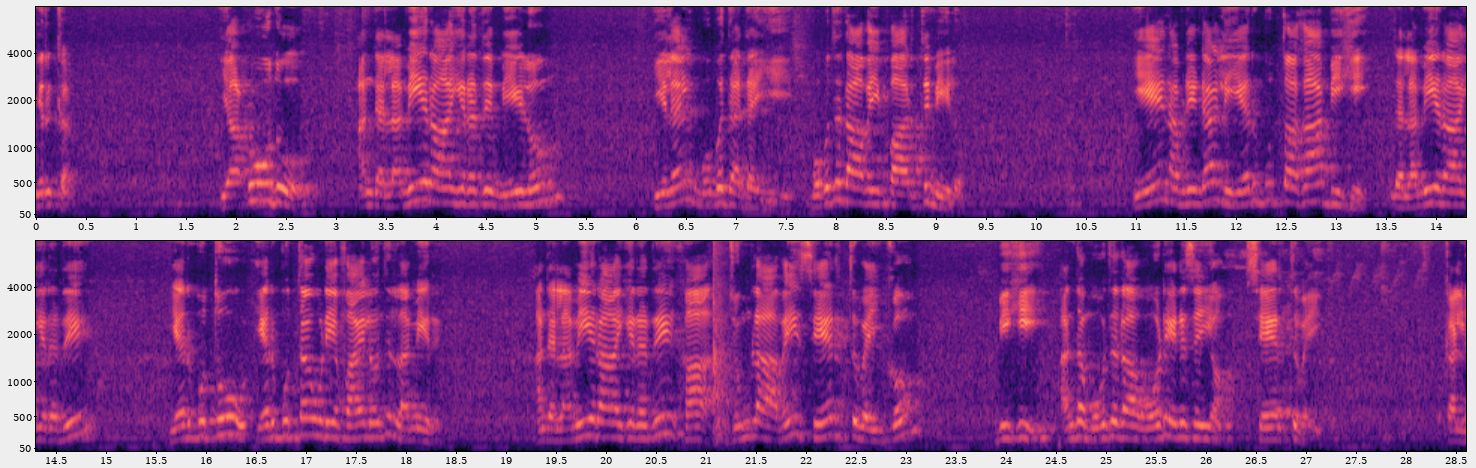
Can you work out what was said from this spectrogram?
இருக்கணும் யஹூது அந்த லமீர் ஆகிறது மீளும் இலல் முபுததை முபுததாவை பார்த்து மீளும். ஏன் அப்படின்றால் எர்புத்தகா பிகி இந்த லமீர் ஆகிறது எர்புத்து எர்புத்தாவுடைய ஃபாயில் வந்து லமீர். அந்த லமீர் ஆகிறது ஹா ஜும்லாவை சேர்த்து வைக்கும் பிகி அந்த முபுததாவோடு என்ன செய்யும்? சேர்த்து வைக்கும். கல்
